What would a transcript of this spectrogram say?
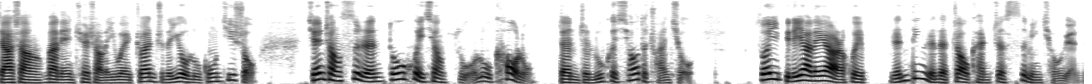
加上曼联缺少了一位专职的右路攻击手，前场四人都会向左路靠拢，等着卢克肖的传球，所以比利亚雷亚尔会人盯人的照看这四名球员。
